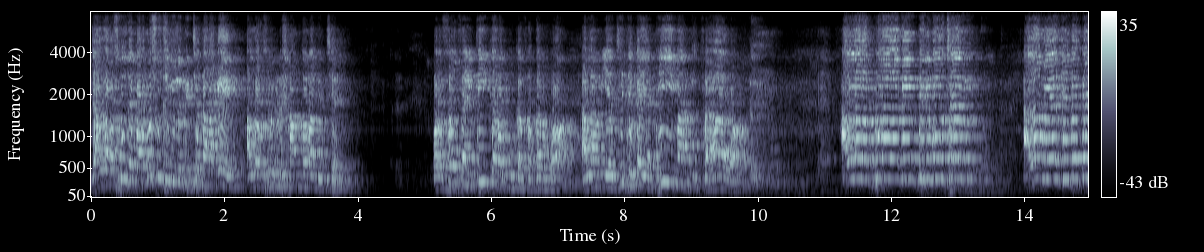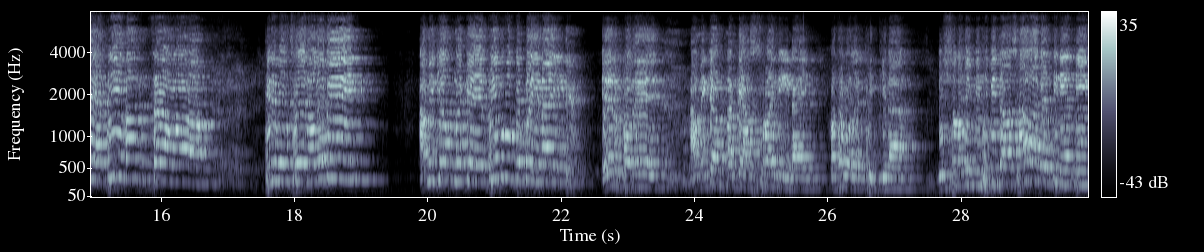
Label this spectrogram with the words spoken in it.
যে আল্লাহ রাসূল যে কর্মসূচিগুলো দিচ্ছে তার আগে আল্লাহ রাসূল কিন্তু সান্ত্বনা দিচ্ছেন। وَسَوْفَ يَأْتِيكَ رَبُّكَ فَتَرْضَىٰ أَلَمْ يَجِدْكَ يَتِيمًا فَآوَىٰ আল্লাহ রাব্বুল আলামিন তিনি বলছেন আলাম ইয়াজিদুকা ইয়াতীমান ফাআওয়া তিনি বলছেন "ও নবী আমি কি আপনাকে এতিম রূপে পাই নাই এরপরে আমি কি আপনাকে আশ্রয় দিই নাই কথা বলেন ঠিক কিনা বিশ্বনবী পৃথিবীতে আসার আগে তিনি এতিম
